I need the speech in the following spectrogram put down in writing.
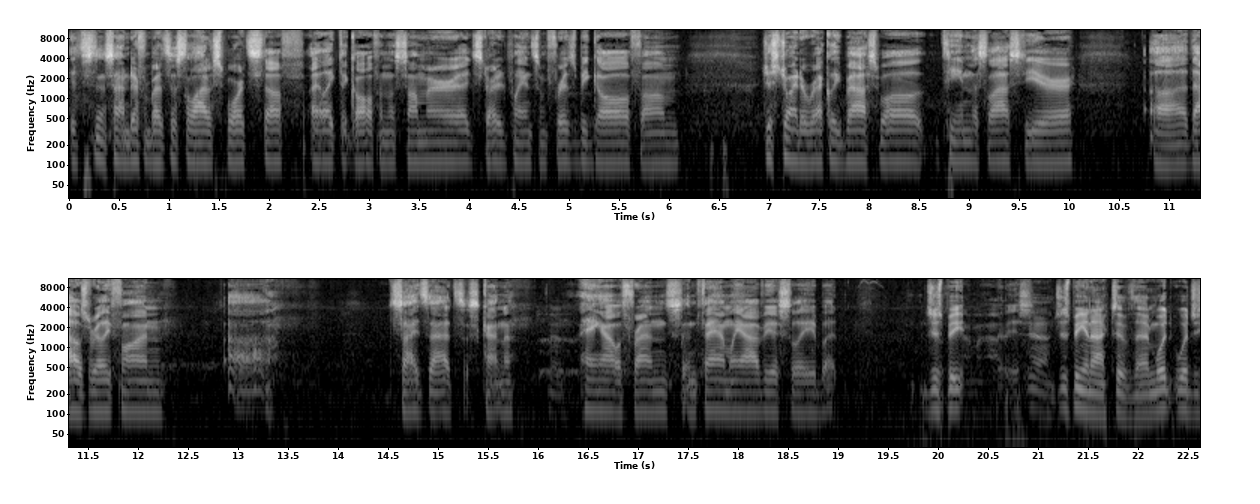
it's gonna sound different, but it's just a lot of sports stuff. I like to golf in the summer. I started playing some frisbee golf. Um, just joined a rec league basketball team this last year. Uh, that was really fun. Uh, besides that, it's just kind of hang out with friends and family, obviously, but just be yeah, just being active. Then, what what, you,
